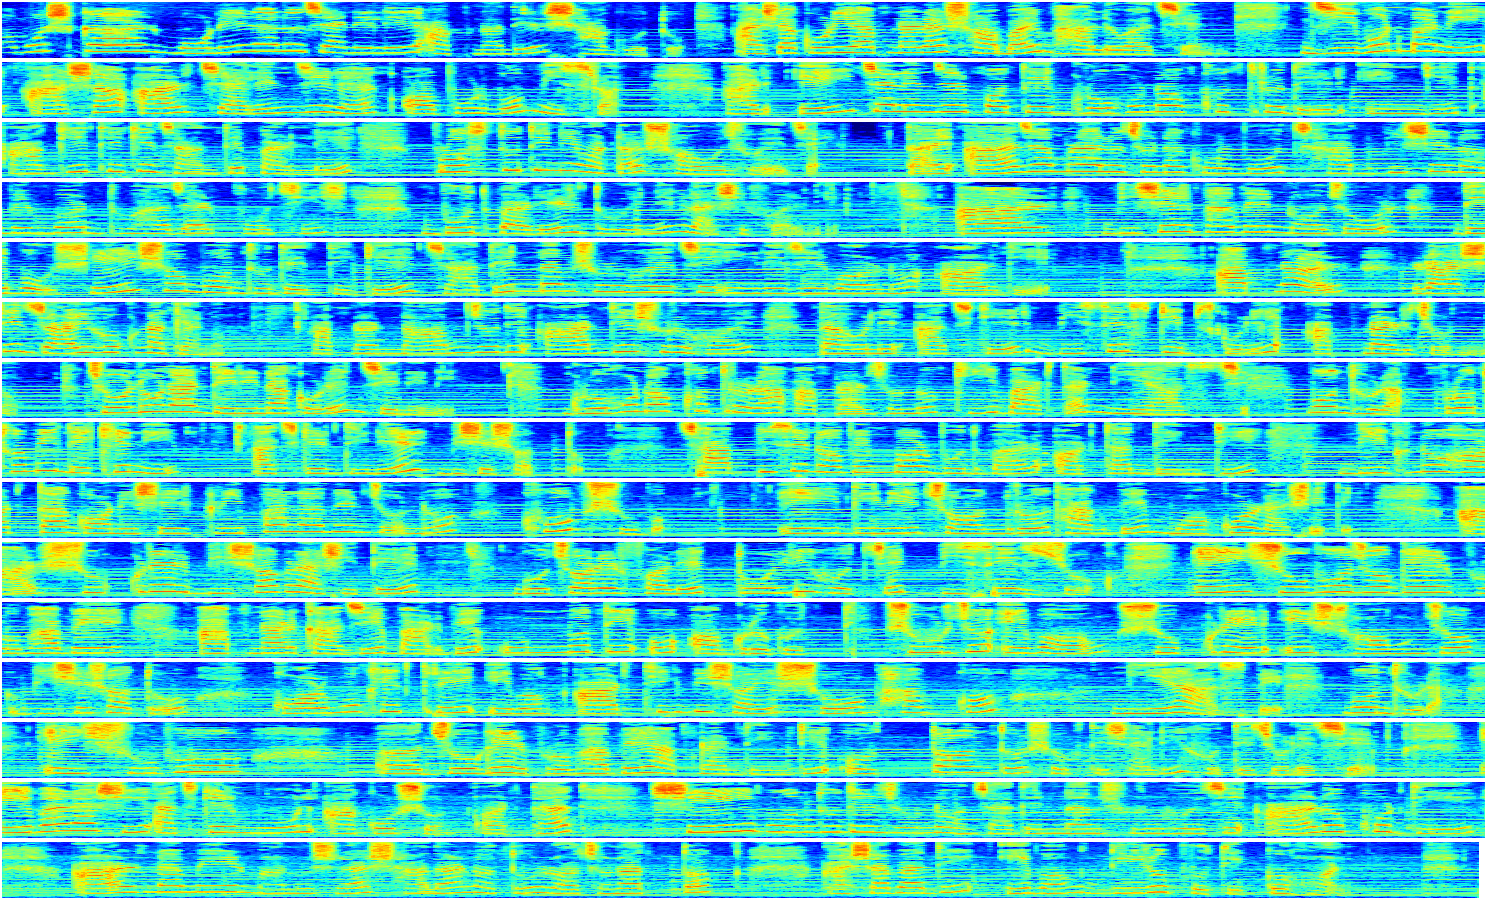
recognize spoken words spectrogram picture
নমস্কার, মনের আলো চ্যানেলে আপনাদের স্বাগত। আশা করি আপনারা সবাই ভালো আছেন। জীবন মানে আশা আর চ্যালেঞ্জের এক অপূর্ব মিশ্রণ। আর এই চ্যালেঞ্জের পথে গ্রহ নক্ষত্রদের ইঙ্গিত আগে থেকে জানতে পারলে প্রস্তুতি নেওয়াটা সহজ হয়ে যায়। তাই আজ আমরা আলোচনা করব ছাব্বিশে নভেম্বর দু হাজার পঁচিশ বুধবারের দৈনিক রাশিফল নিয়ে। আর বিশেষভাবে নজর দেব সেই সব বন্ধুদের দিকে যাদের নাম শুরু হয়েছে ইংরেজির বর্ণ আর দিয়ে। আপনার রাশি যাই হোক না কেন, আপনার নাম যদি আর দিয়ে শুরু হয়, তাহলে আজকের বিশেষ টিপসগুলি আপনার জন্য। চলুন আর দেরি না করে জেনে নিই। গ্রহ নক্ষত্ররা আপনার জন্য কী বার্তা নিয়ে আসছে? বন্ধুরা, প্রথমেই দেখে নিই আজকের দিনের বিশেষত্ব। ছাব্বিশে নভেম্বর বুধবার, অর্থাৎ দিনটি বিঘ্নহর্তা গণেশের কৃপা লাভের জন্য খুব শুভ। এই দিনে চন্দ্র থাকবে মকর রাশিতে আর শুক্রের বিষক রাশিতে গোচরের ফলে তৈরি হচ্ছে বিশেষ যোগ। এই শুভ যোগের প্রভাবে আপনার কাজে বাড়বে উন্নতি ও অগ্রগতি। সূর্য এবং শুক্রের এই সংযোগ বিশেষত কর্মক্ষেত্রে এবং আর্থিক বিষয়ে সৌভাগ্য নিয়ে আসবে। বন্ধুরা, এই শুভ যোগের প্রভাবে আপনার দিনটি অত্যন্ত শক্তিশালী হতে চলেছে। এবার আসি আজকের মূল আকর্ষণ, অর্থাৎ সেই বন্ধুদের জন্য যাদের নাম শুরু হয়েছে আর অক্ষর দিয়ে, আর নামের মানুষরা সাধারণত রচনাত্মক, আশাবাদী এবং দৃঢ় প্রতিজ্ঞ হন।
